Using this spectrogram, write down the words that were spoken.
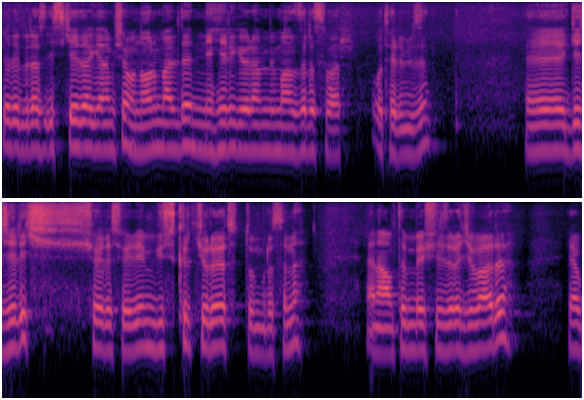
Şöyle biraz iskeleler gelmiş ama normalde nehri gören bir manzarası var otelimizin. Ee, gecelik şöyle söyleyeyim 140 euroya tuttum burasını. Yani 6500 lira civarı. Ya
